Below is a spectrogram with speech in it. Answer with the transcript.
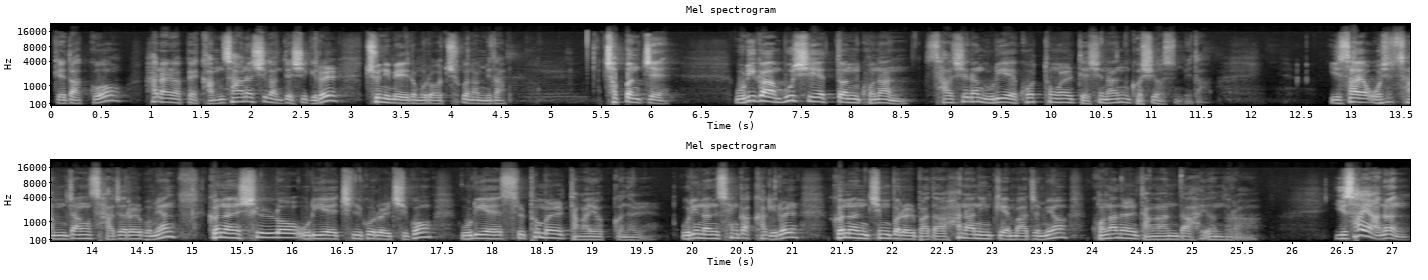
깨닫고 하나님 앞에 감사하는 시간 되시기를 주님의 이름으로 축원합니다. 첫 번째, 우리가 무시했던 고난, 사실은 우리의 고통을 대신한 것이었습니다. 이사야 53장 4절을 보면 그는 실로 우리의 질고를 지고 우리의 슬픔을 당하였거늘 우리는 생각하기를 그는 징벌을 받아 하나님께 맞으며 고난을 당한다 하였노라. 이사야는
